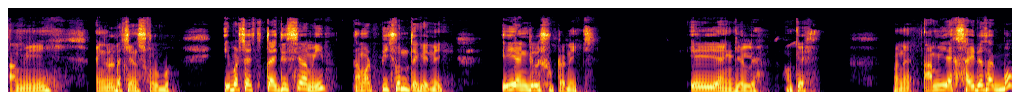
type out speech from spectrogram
আমি অ্যাঙ্গেলটা চেঞ্জ করব। এবার চাই- চাইতেছি আমি আমার পিছন থেকে নিক, এই অ্যাঙ্গেলে শ্যুটটা নিক। এই অ্যাঙ্গেলে ওকে মানে আমি এক সাইডে থাকব।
